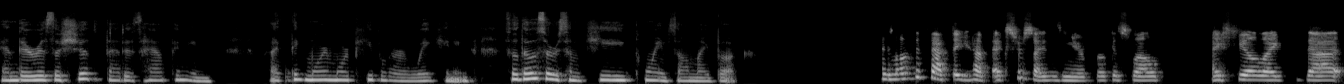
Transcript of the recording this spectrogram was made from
and there is a shift that is happening. I think more and more people are awakening. So, those are some key points on my book. I love the fact that you have exercises in your book as well. I feel like that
